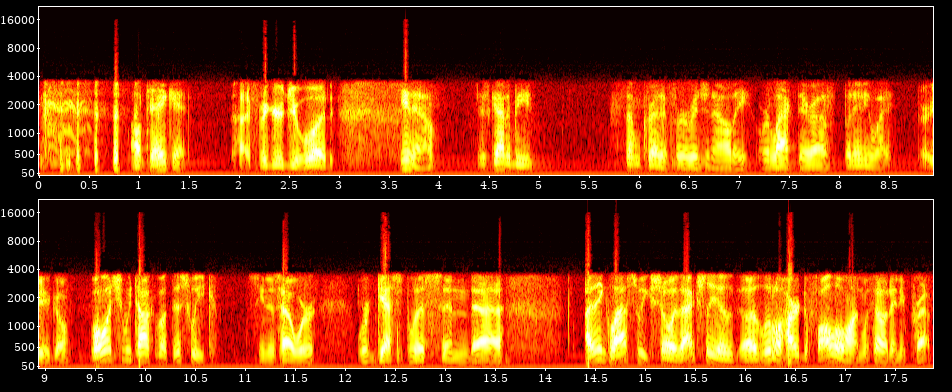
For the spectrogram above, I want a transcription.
I'll take it. I figured you would. You know, there's got to be some credit for originality or lack thereof. But anyway, There you go. Well, what should we talk about this week? Seeing as how we're we're guestless, and uh, I think last week's show is actually a, a little hard to follow on without any prep.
